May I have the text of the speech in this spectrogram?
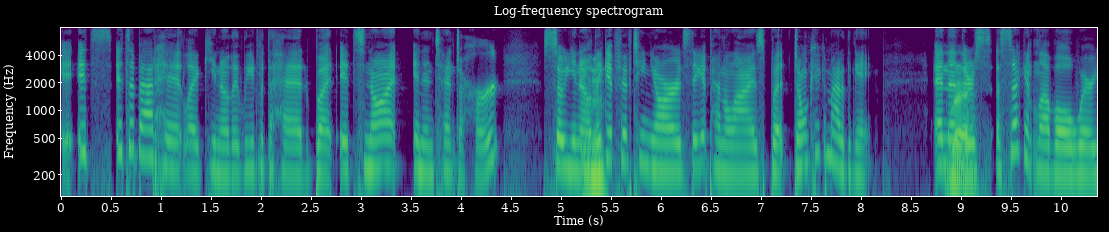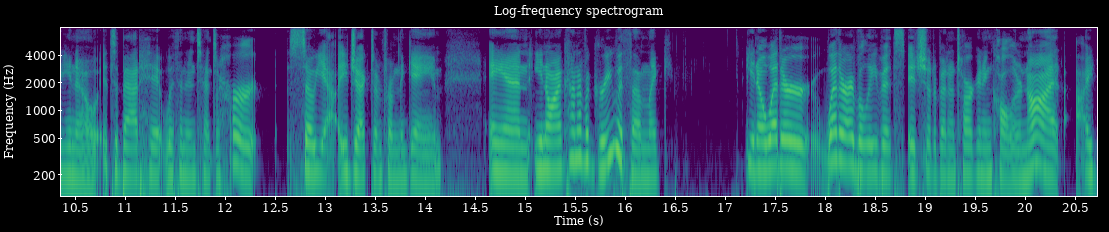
i- it's it's a bad hit like you know they lead with the head but it's not an intent to hurt so you know they Mhm. get 15 yards they get penalized but don't kick them out of the game and then Right. there's a second level where you know it's a bad hit with an intent to hurt so yeah eject him from the game and you know i kind of agree with them like you know whether whether i believe it's it should have been a targeting call or not i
